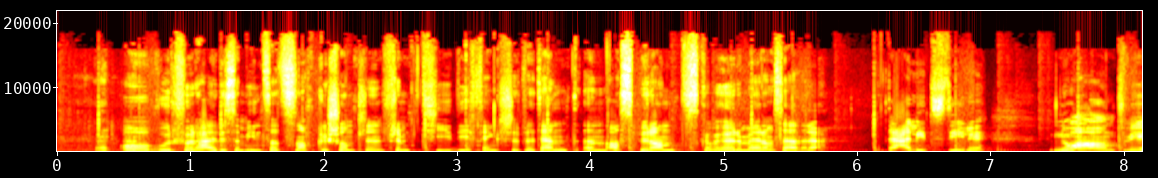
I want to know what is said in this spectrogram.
Og hvorfor Heidi som innsatt snakker sånn til en fremtidig fengselsbetjent, en aspirant, skal vi høre mer om senere. Det er litt stilig. Noe annet vi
